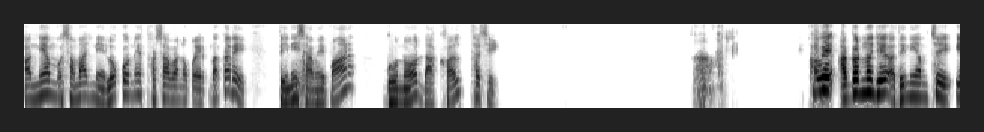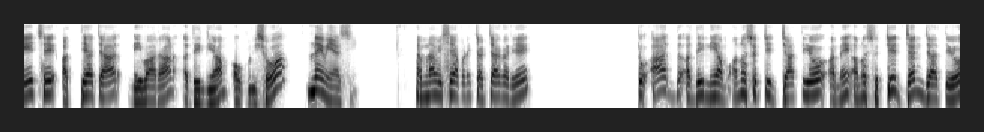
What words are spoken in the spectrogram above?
અન્ય સમાજને, લોકોને ફસાવવાનો પ્રયત્ન કરે, તેની સામે પણ ગુનો દાખલ થશે. હવે આગળનો જે અધિનિયમ છે, એ છે અત્યાચાર નિવારણ અધિનિયમ ઓગણીસો નેવ્યાસી એમના વિશે આપણે ચર્ચા કરીએ. તો આ અધિનિયમ અનુસૂચિત જાતિઓ અને અનુસૂચિત જનજાતિઓ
